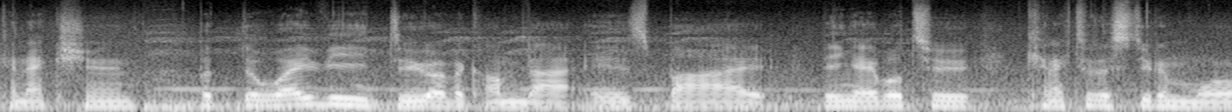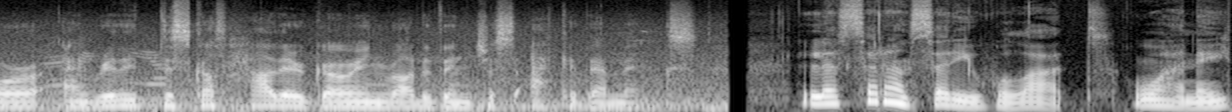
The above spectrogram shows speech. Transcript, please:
connection. But the way we do overcome that is by being able to connect to the student more and really discuss how they're going rather than just academics. لە سەرانسەری وڵات وانەی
